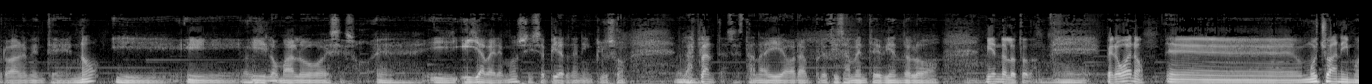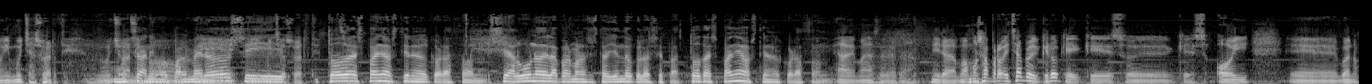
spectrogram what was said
probablemente no, y, y, y lo malo es eso. Eh, y, y ya veremos si se pierden incluso las plantas. Están ahí ahora precisamente viéndolo, viéndolo todo. Pero bueno, eh, mucho ánimo y mucha suerte. Mucho, Mucho, ánimo, palmeros, y, mucha suerte. toda Sí. España os tiene en el corazón. Si alguno de La Palma nos está oyendo, que lo sepa. Toda España os tiene en el corazón. Además, de verdad. Mira, vamos a aprovechar porque creo que, que, es, eh, que es hoy, bueno,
